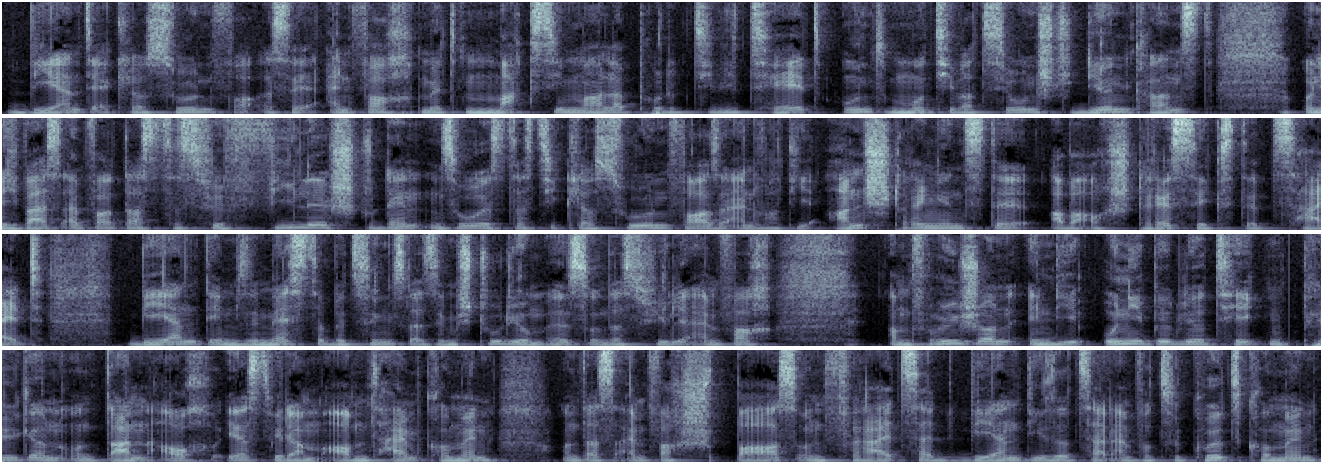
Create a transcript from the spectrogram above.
während der Klausurenphase einfach mit maximaler Produktivität und Motivation studieren kannst. Und ich weiß einfach, dass das für viele Studenten so ist, dass die Klausurenphase einfach die anstrengendste, aber auch stressigste Zeit während dem Semester bzw. im Studium ist und dass viele einfach am Früh schon in die Unibibliotheken pilgern und dann auch erst wieder am Abend heimkommen und dass einfach Spaß und Freizeit während dieser Zeit einfach zu kurz kommen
